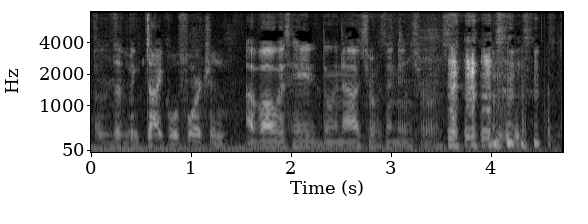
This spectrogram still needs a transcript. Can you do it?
of the McDykel fortune. I've always hated doing outros and intros.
